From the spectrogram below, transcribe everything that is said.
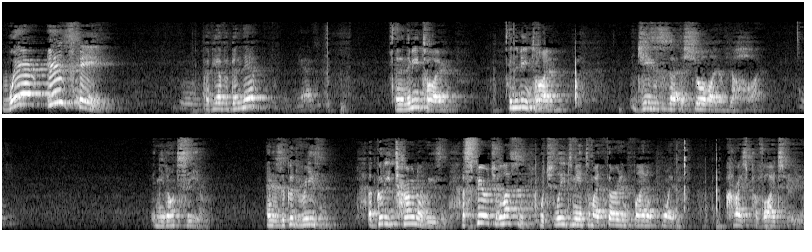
Where is He? Have you ever been there? Yes. And in the meantime, in the meantime, Jesus is at the shoreline of your heart. And you don't see him. And there's a good reason, a good eternal reason, a spiritual lesson, which leads me into my third and final point. Christ provides for you.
